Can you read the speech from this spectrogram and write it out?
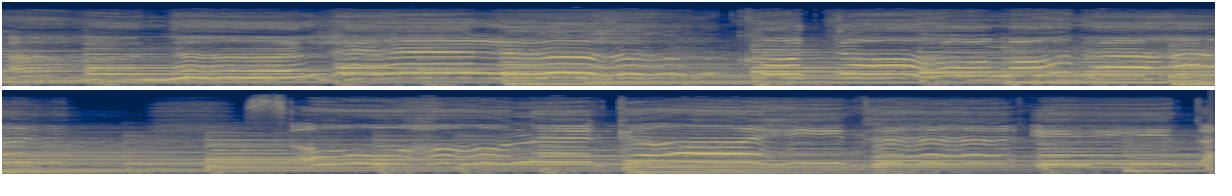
離れることもない。そう願いていた。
